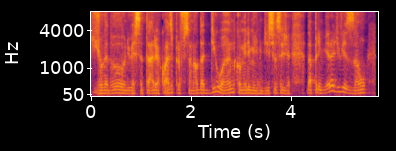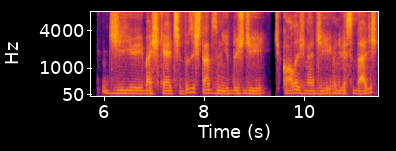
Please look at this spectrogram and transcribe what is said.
Jogador universitário é quase profissional da D1, como ele mesmo disse, ou seja, da primeira divisão de basquete dos Estados Unidos, de, de college, né, de universidades,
